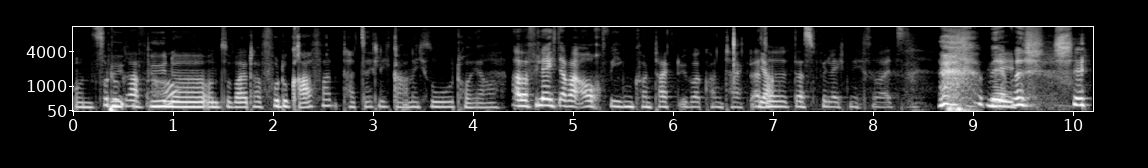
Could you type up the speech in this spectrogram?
und Fotograf Bühne auch? und so weiter. Fotograf war tatsächlich gar nicht so teuer. Aber vielleicht aber auch wegen Kontakt über Kontakt. Also ja. das vielleicht nicht so als Werbeschild.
